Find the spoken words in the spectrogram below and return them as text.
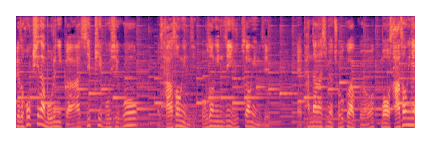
그래서 혹시나 모르니까 CP 보시고 4성인지 5성인지 6성인지 예, 판단하시면 좋을 것 같고요. 뭐 4성이냐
